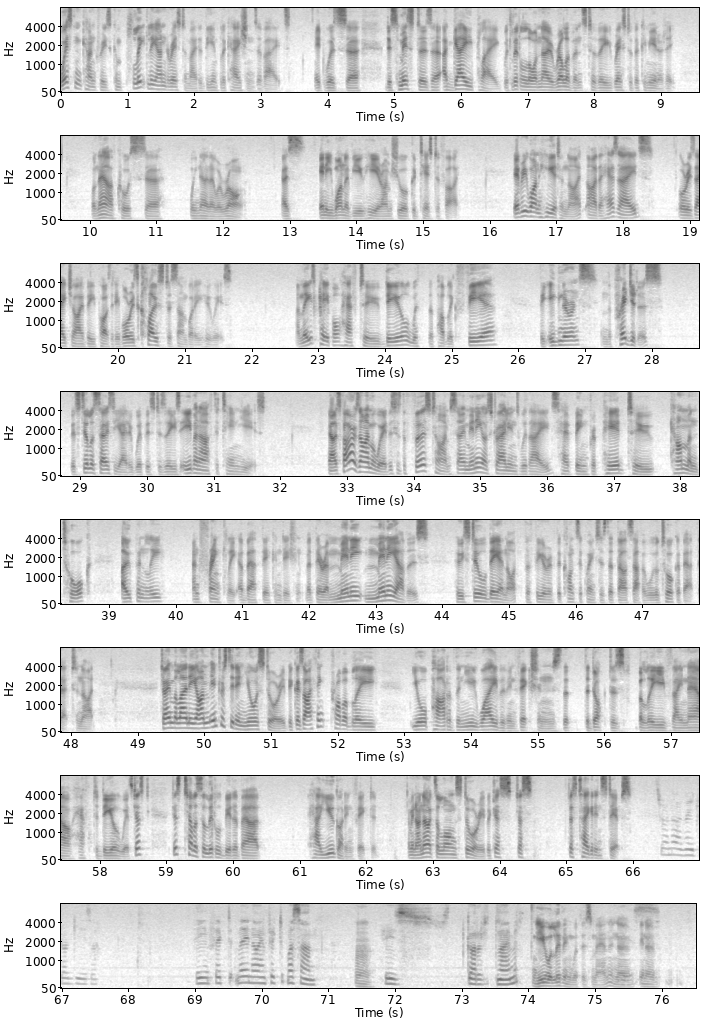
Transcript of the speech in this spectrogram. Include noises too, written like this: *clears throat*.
Western countries completely underestimated the implications of AIDS. It was uh, dismissed as a, a, gay plague with little or no relevance to the rest of the community. Well, now, of course, uh, we know they were wrong, as any one of you here, I'm sure, could testify. Everyone here tonight either has AIDS or is HIV positive or is close to somebody who is. And these people have to deal with the public fear, the ignorance and the prejudice that's still associated with this disease even after 10 years. Now, as far as I'm aware, this is the first time so many Australians with AIDS have been prepared to come and talk openly and frankly about their condition. But there are many, many others who still dare not for fear of the consequences that they'll suffer. We'll talk about that tonight. Jane Maloney, I'm interested in your story because I think probably you're part of the new wave of infections that the doctors believe they now have to deal with. Just, just tell us a little bit about how you got infected. I mean, I know it's a long story, but just, just, just take it in steps. Through an IV drug user. He infected me and I infected my son. Mm. He's got it at the moment. You were living with this man in a, yes. in a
